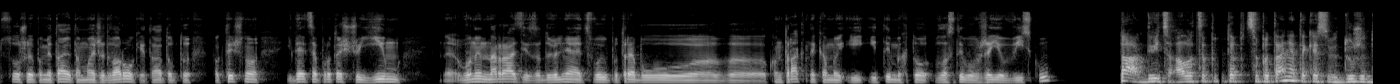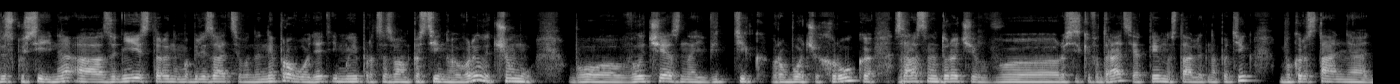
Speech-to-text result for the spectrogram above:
з того, що я пам'ятаю, там майже два роки. Та? Тобто, фактично йдеться про те, що їм е, вони наразі задовільняють свою потребу контрактниками і, і тими, хто властиво вже є в війську. Так, дивіться, але це пи- це питання таке собі дуже дискусійне. А з однієї сторони, мобілізацію вони не проводять, і ми про це з вами постійно говорили. Чому? Бо величезний відтік робочих рук зараз вони, до речі, в Російській Федерації активно ставлять на потік використання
